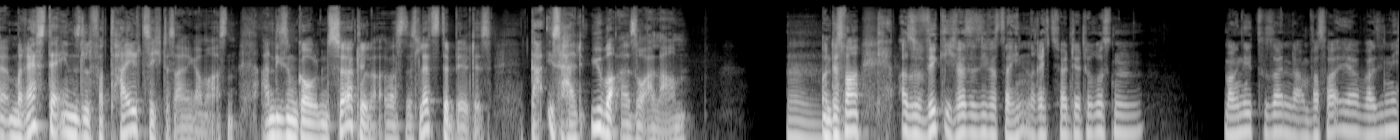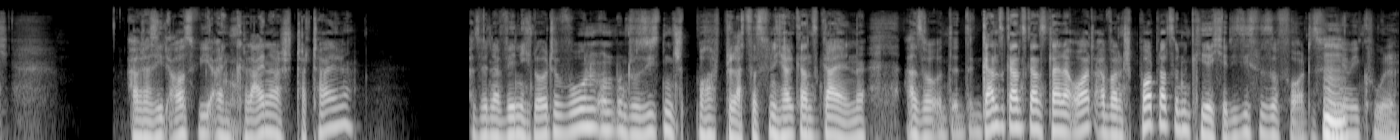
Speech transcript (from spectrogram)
im Rest der Insel verteilt sich das einigermaßen. An diesem Golden Circle, was das letzte Bild ist, da ist halt überall so Alarm. Hm. Und das war, Also wirklich, ich weiß jetzt nicht, was da hinten rechts scheint der Touristenmagnet zu sein, da am Wasser eher, weiß ich nicht. Aber das sieht aus wie ein kleiner Stadtteil. Als wenn da wenig Leute wohnen und, und du siehst einen Sportplatz. Das finde ich halt ganz geil, ne? Also ganz, ganz, ganz kleiner Ort, aber ein Sportplatz und eine Kirche, die siehst du sofort. Das finde ich Mhm. irgendwie cool.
